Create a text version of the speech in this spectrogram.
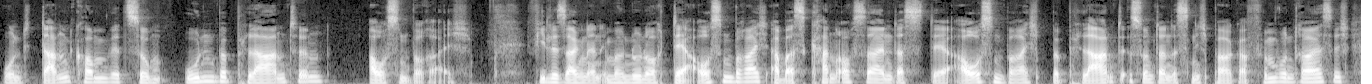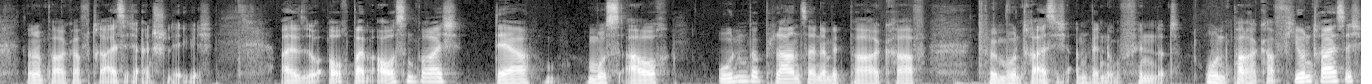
Und dann kommen wir zum unbeplanten Außenbereich. Viele sagen dann immer nur noch der Außenbereich, aber es kann auch sein, dass der Außenbereich beplant ist und dann ist nicht Paragraph 35, sondern Paragraph 30 einschlägig. Also auch beim Außenbereich, der muss auch unbeplant sein, damit Paragraph 35 Anwendung findet. Und Paragraph 34,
